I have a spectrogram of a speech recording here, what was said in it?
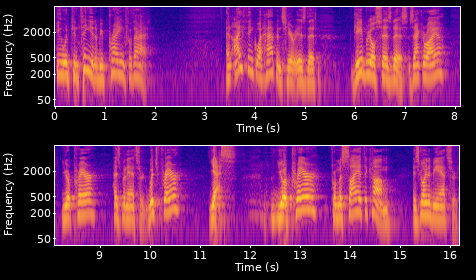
he would continue to be praying for that. And I think what happens here is that Gabriel says this Zechariah, your prayer has been answered. Which prayer? Yes your prayer for Messiah to come is going to be answered.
